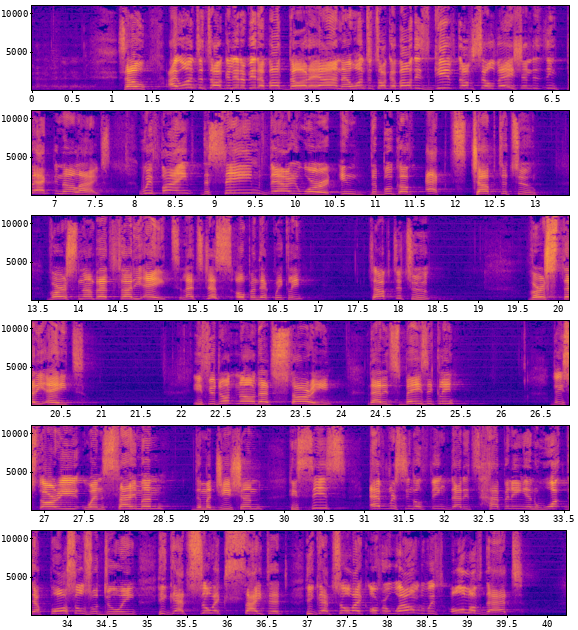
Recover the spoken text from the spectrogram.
So I want to talk a little bit about Dorian. I want to talk about this gift of salvation, this impact in our lives. We find the same very word in the book of Acts, chapter 2 verse number 38. Let's just open there quickly. Chapter 2, verse 38. If you don't know that story, that it's basically the story when Simon the magician he sees every single thing that is happening and what the apostles were doing he gets so excited he gets so like overwhelmed with all of that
